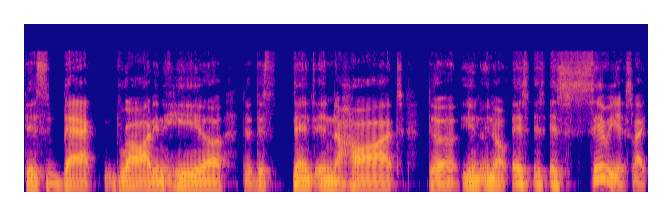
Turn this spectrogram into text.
this back rod in here, the, this stent in the heart, the you know, it's, it's, it's serious. Like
